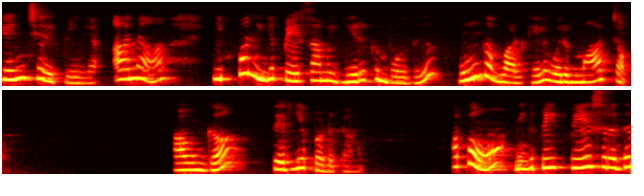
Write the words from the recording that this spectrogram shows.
கெஞ்சிருப்பீங்க. ஆனா இப்போ நீங்க பேசாம இருக்கும்போது உங்க வாழ்க்கையில ஒரு மாற்றம் அவங்க தெரியப்படுத்தணும். அப்போ நீங்க போய் பேசுறத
